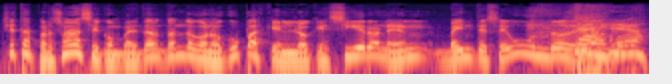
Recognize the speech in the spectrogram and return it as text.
che, estas personas se completaron tanto con ocupas que enloquecieron en 20 segundos, digamos. Claro.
